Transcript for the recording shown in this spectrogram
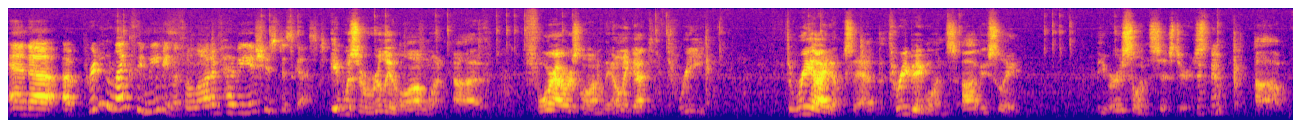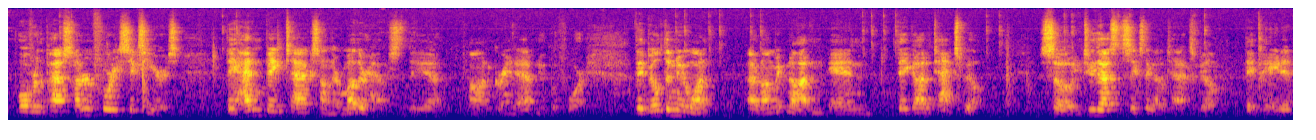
and uh, a pretty lengthy meeting with a lot of heavy issues discussed. It was a really long one, uh, four hours long. They only got to three, three items. They had the three big ones, obviously, the Ursuline sisters. Mhm. Uh, over the past 146 years, they hadn't big tax on their mother house, the uh, on Grand Avenue before. They built a new one out on McNaughton, and they got a tax bill. So in 2006, they got a tax bill. They paid it,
